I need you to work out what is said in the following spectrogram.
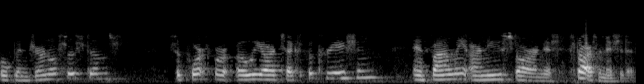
open journal systems, support for OER textbook creation, and finally our new STAR initi STARS initiative.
